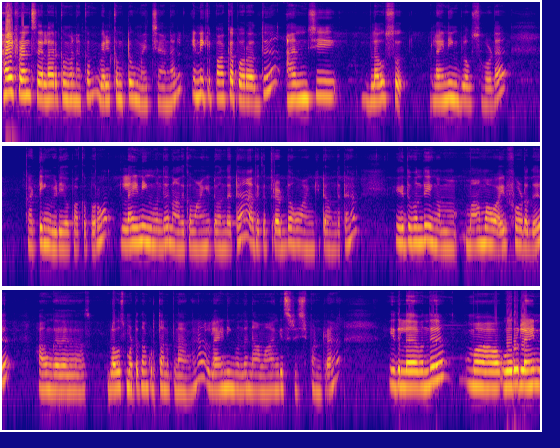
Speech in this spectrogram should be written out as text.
ஹாய் ஃப்ரெண்ட்ஸ் எல்லாருக்கும் வணக்கம். வெல்கம் டு மை சேனல் இன்றைக்கி பார்க்க போகிறது அஞ்சு ப்ளவுஸு லைனிங் ப்ளவுஸோட கட்டிங் வீடியோ பார்க்க போகிறோம் லைனிங் வந்து நான் அதுக்கு வாங்கிட்டு வந்துட்டேன். அதுக்கு த்ரெட்டும் வாங்கிட்டு வந்துட்டேன். இது வந்து எங்கள் மாமா ஒய்ஃபோடது அவங்க ப்ளவுஸ் மட்டும் தான் கொடுத்து அனுப்புனாங்க. லைனிங் வந்து நான் வாங்கி ஸ்டிச் பண்ணுறேன் இதில் வந்து ஒரு லைன்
